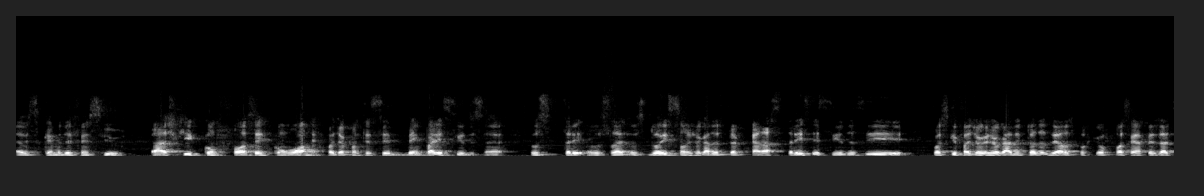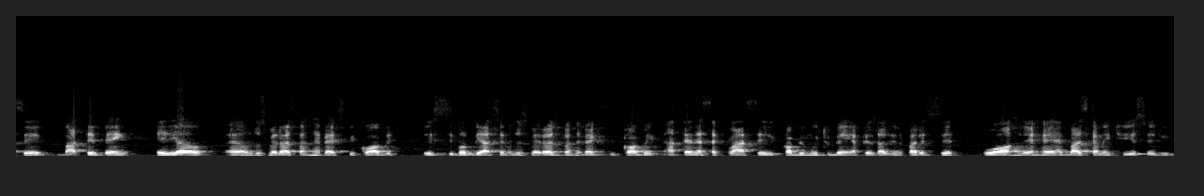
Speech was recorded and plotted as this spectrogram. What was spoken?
É o esquema defensivo. Eu acho que com Foster e com Warner pode acontecer bem parecidos, né? Os, os, os dois são jogadores para ficar nas três descidas e conseguir fazer jogada em todas elas, porque o Foster, apesar de ser bater bem, ele é, é um dos melhores cornerbacks que cobre, e se bobear ser um dos melhores cornerbacks que cobre até nessa classe, ele cobre muito bem, apesar de não parecer. O Warner é basicamente isso, ele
